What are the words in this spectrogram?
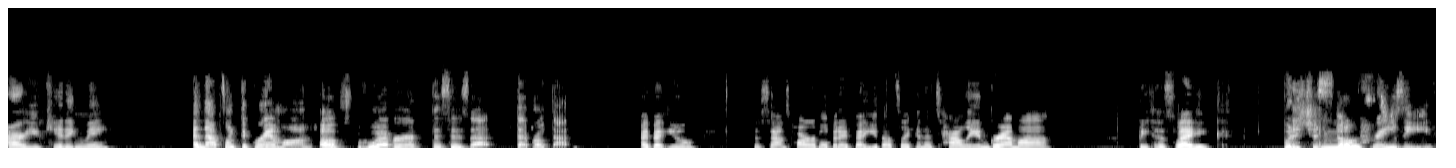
are you kidding me? And that's like the grandma of whoever this is that that wrote that. I bet you this sounds horrible, but I bet you that's like an Italian grandma because like but it's just most, so crazy.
